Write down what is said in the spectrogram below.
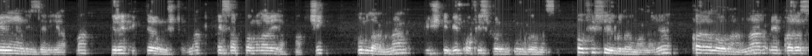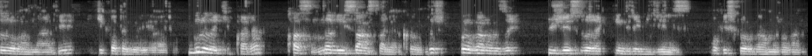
veri analizleri yapmak, grafikler oluşturmak, hesaplamalar yapmak için kullanılan güçlü bir Office uygulaması. Office uygulamaları paralı olanlar ve parasız olanlar diye iki kategoriye ayrılır. Buradaki para aslında lisansla alakalıdır. Programınızı ücretsiz olarak indirebileceğiniz Office programları olan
